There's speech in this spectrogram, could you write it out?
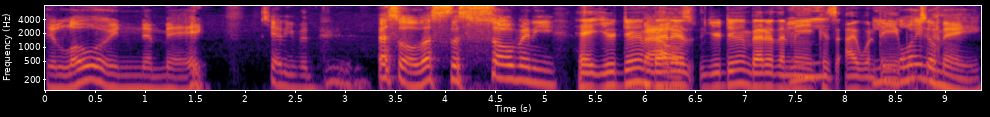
Eloineme. Can't even. That's so. That's, that's so many. hey, you're doing Vowels. better. You're doing better than me because I wouldn't be able to.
